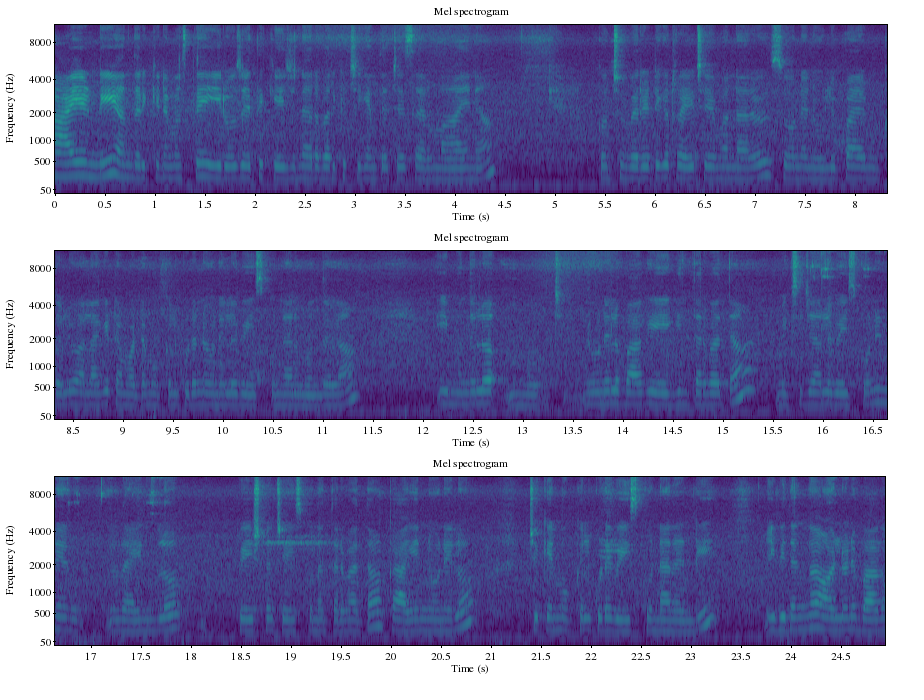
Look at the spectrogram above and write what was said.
హాయ్ అండి అందరికీ నమస్తే. ఈరోజు అయితే కేజీన్నర వరకు చికెన్ తెచ్చేసారు మా ఆయన. కొంచెం వెరైటీగా ట్రై చేయమన్నారు. సో నేను ఉల్లిపాయ ముక్కలు అలాగే టమాటా ముక్కలు కూడా నూనెలో వేసుకున్నాను ముందుగా. ఈ ముందులో నూనెలో బాగా వేగిన తర్వాత మిక్సీ జార్లో వేసుకొని నేను రైన్లో పేస్ట్లో చేసుకున్న తర్వాత కాగిన నూనెలో చికెన్ ముక్కలు కూడా వేసుకున్నానండి. ఈ విధంగా ఆయిల్లోనే బాగా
